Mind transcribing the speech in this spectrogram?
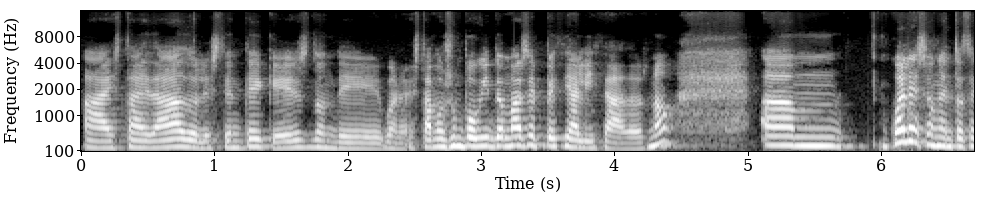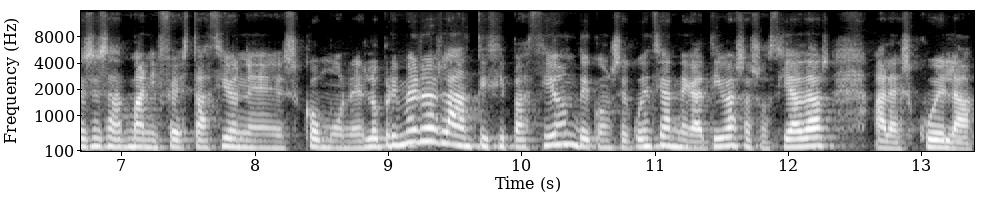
a esta edad adolescente que es donde, bueno, estamos un poquito más especializados, ¿no? ¿Cuáles son entonces esas manifestaciones comunes? Lo primero es la anticipación de consecuencias negativas asociadas a la escuela.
